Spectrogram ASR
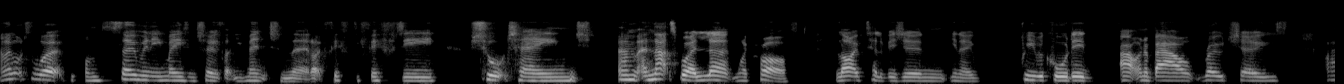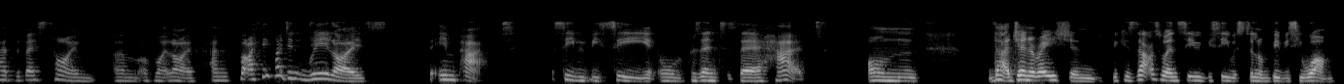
And I got to work on so many amazing shows, like you mentioned there, like 50 50, Short Change. Um, and that's where I learnt my craft live television, you know, pre recorded, out and about, road shows. I had the best time um, of my life. And but I think I didn't realize the impact CBBC and all the presenters there had on that generation because that was when CBBC was still on BBC One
